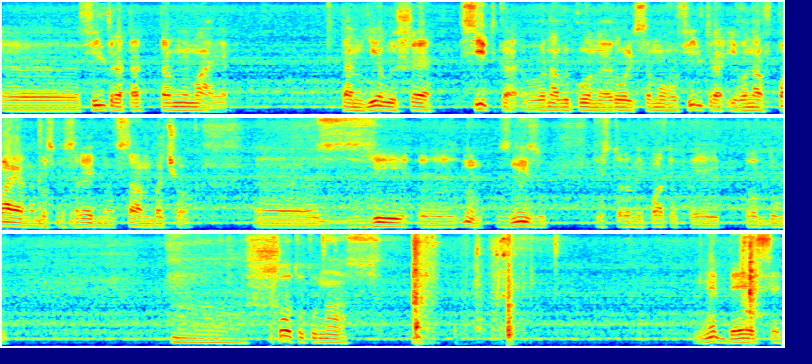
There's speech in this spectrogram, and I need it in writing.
е, фільтра там немає. Там є лише сітка, вона виконує роль самого фільтра і вона впаяна безпосередньо в сам бачок. Е, Зі, ну, знизу, зі сторони патрубка я її продув. Що тут у нас? Не 10.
